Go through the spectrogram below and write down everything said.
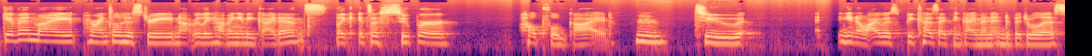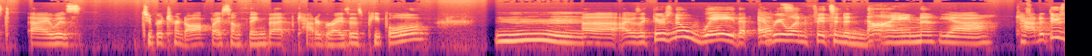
given my parental history, not really having any guidance, like it's a super helpful guide to, you know, I was because I think I'm an individualist. I was super turned off by something that categorizes people. Uh, I was like, there's no way that everyone fits into nine Yeah. cat there's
